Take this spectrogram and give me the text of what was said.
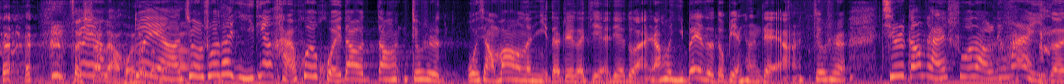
再对呀删两回会怎么对，呀、就是说他一定还会回到当，就是我想忘了你的这个阶阶段，然后一辈子都变成这样。就是其实刚才说到另外一个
